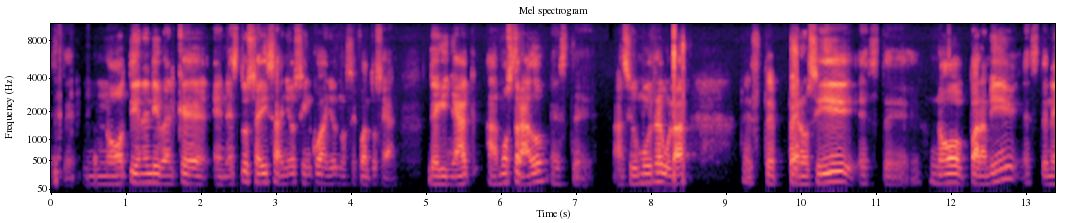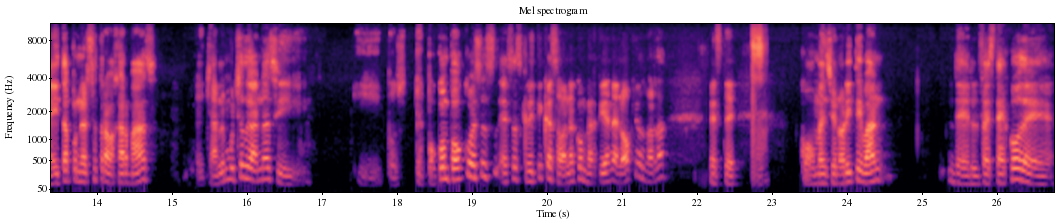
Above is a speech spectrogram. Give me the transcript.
este, no tiene el nivel que en estos seis años, cinco años, no sé cuántos sean, de Guiñac ha mostrado, este, ha sido muy regular. Este, pero sí, este, no, para mí, este, necesita ponerse a trabajar más, echarle muchas ganas y, y pues de poco en poco esas, esas críticas se van a convertir en elogios, ¿verdad? Este, como mencionó ahorita Iván, del festejo de,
